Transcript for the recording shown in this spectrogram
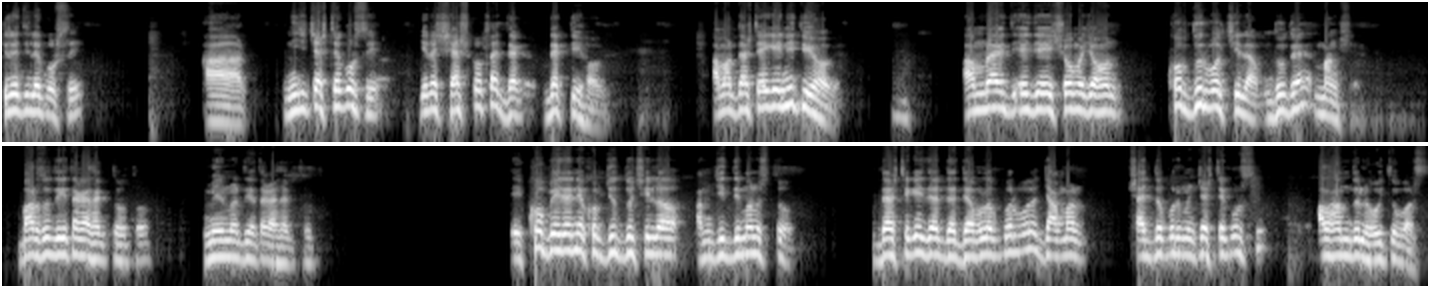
তিলে তিলে করছি। আর নিজে চেষ্টা করছি, যেটা শেষ কোথায় দেখতেই হবে। আমার দেশটা এগিয়ে নিতেই হবে। আমরা এই যে- এই সময় যখন খুব দুর্বল ছিলাম দুধে, মাংসে ভারতের দিকে তাকায় থাকতে হতো, মিয়ানমার দিকে তাকায় থাকতে হতো। এই খুব এটা নিয়ে খুব যুদ্ধ ছিল। আমি জিদ্দি মানুষ তো। দেশটাকে ডেভেলপ করব, যা আমার সাধ্য পরিমাণ চেষ্টা করছি, আলহামদুলিল্লাহ হইতে পারছি।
